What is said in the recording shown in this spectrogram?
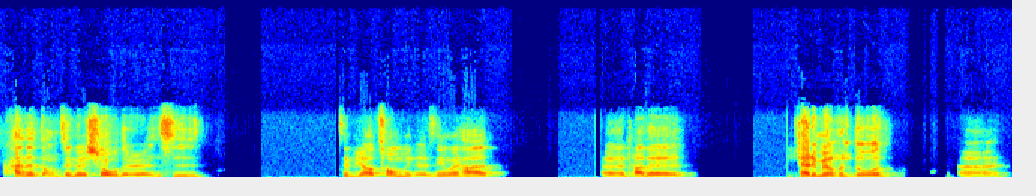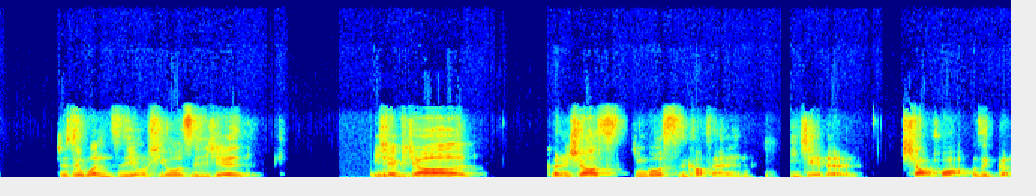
看得懂这个秀的人是是比较聪明的，是因为他，呃，他的它里面有很多呃，就是文字游戏或是一些一些比较。可能需要经过思考才能理解的笑话或是梗，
